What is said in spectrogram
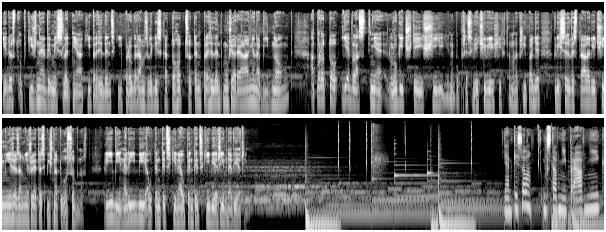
je dost obtížné vymyslet nějaký prezidentský program z hlediska toho, co ten prezident může reálně nabídnout a proto je vlastně logičtější nebo přesvědčivější v tomhle případě, když se ve stále větší míře zaměřujete spíš na tu osobnost. Líbí, nelíbí, autentický, neautentický, věřím, nevěřím. Jan Kysela, ústavní právník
